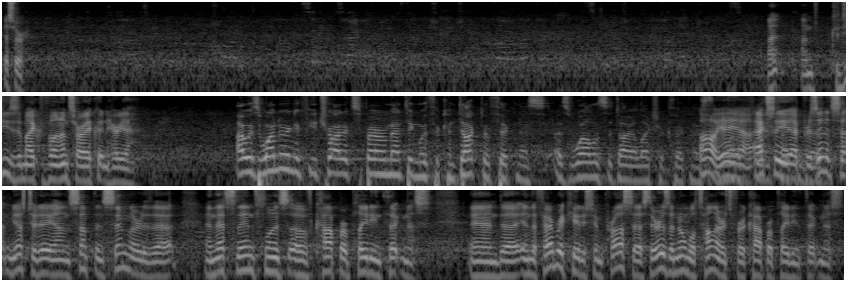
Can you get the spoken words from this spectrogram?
Yes, sir. I, could you use the microphone? I'm sorry, I couldn't hear you. I was wondering if you tried experimenting with the conductor thickness as well as the dielectric thickness. Oh, yeah, yeah. Actually, I presented something yesterday on something similar to that, and that's the influence of copper plating thickness. And uh, in the fabrication process, there is a normal tolerance for copper plating thickness.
